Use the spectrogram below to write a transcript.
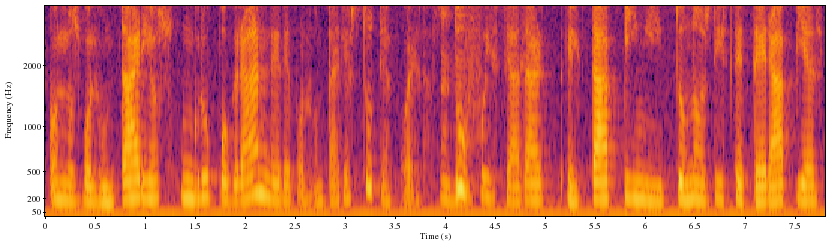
con los voluntarios, un grupo grande de voluntarios, tú te acuerdas, tú fuiste a dar el tapping y tú nos diste terapias.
